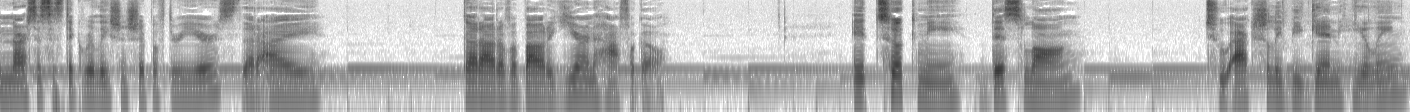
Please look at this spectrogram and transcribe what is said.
narcissistic relationship of three years that I got out of about a year and a half ago. It took me this long to actually begin healing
